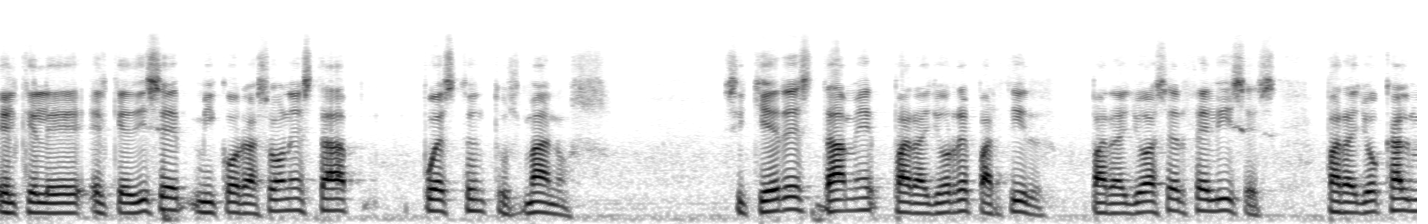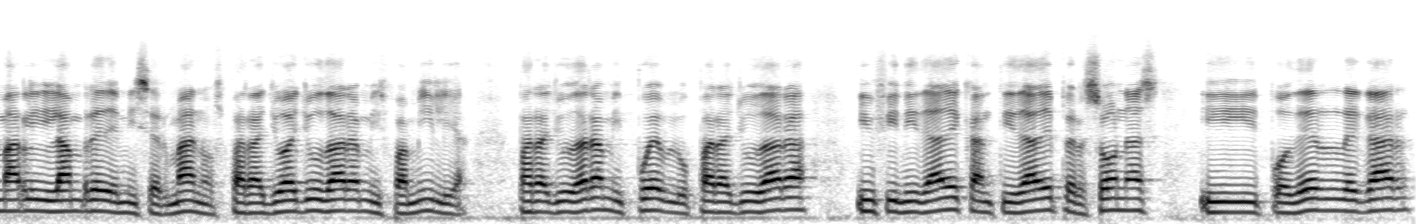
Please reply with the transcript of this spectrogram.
el que, el que dice, mi corazón está puesto en tus manos. Si quieres, dame para yo repartir, para yo hacer felices, para yo calmar el hambre de mis hermanos, para yo ayudar a mi familia, para ayudar a mi pueblo, para ayudar a infinidad de cantidad de personas y poder regar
